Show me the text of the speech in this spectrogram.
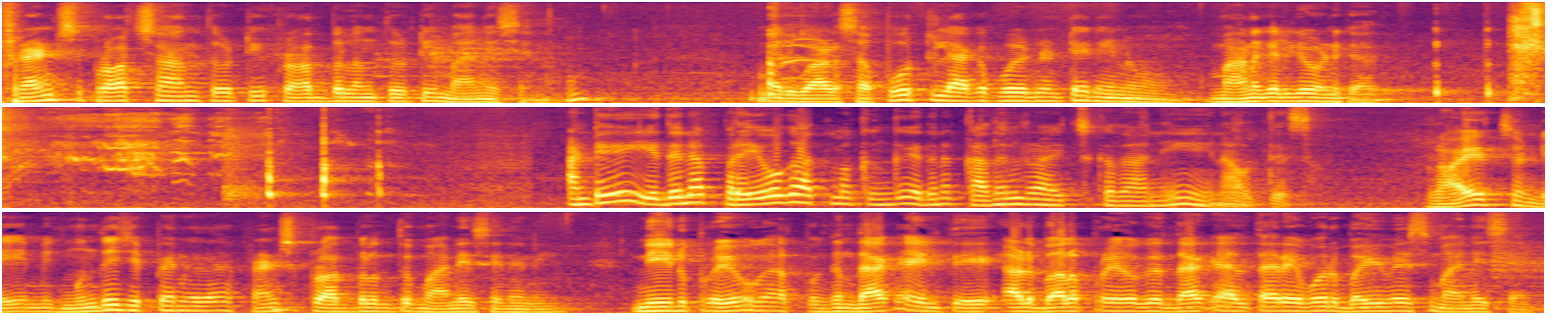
ఫ్రెండ్స్ ప్రోత్సాహంతో ప్రోద్బలంతో మానేశాను. మరి వాళ్ళ సపోర్ట్ లేకపోయిందంటే నేను మానగలిగేవాడిని కాదు. అంటే ఏదైనా ప్రయోగాత్మకంగా ఏదైనా కథలు రాయొచ్చు కదా అని నా ఉద్దేశం. రాయొచ్చండి. మీకు ముందే చెప్పాను కదా ఫ్రెండ్స్ ప్రోద్బలంతో మానేశానని. నేను ప్రయోగాత్మకం దాకా వెళ్తే వాళ్ళు బల ప్రయోగం దాకా వెళ్తారేమో అని భయం వేసి మానేశాను.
